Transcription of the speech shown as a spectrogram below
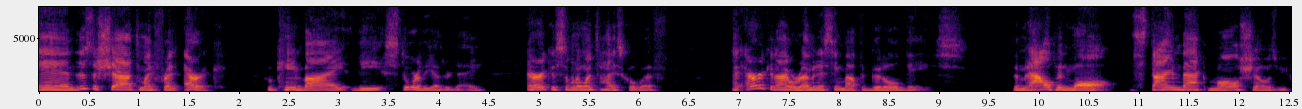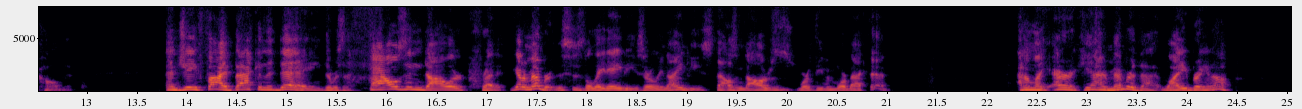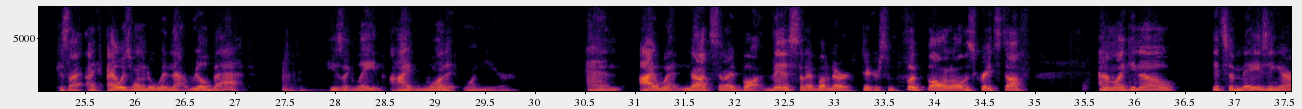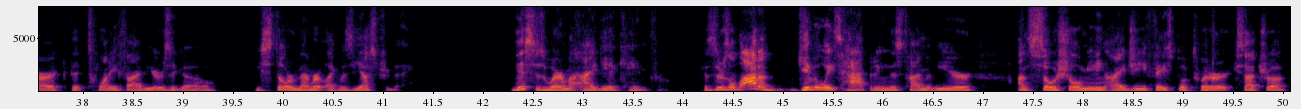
And this is a shout out to my friend Eric, who came by the store the other day. Eric is someone I went to high school with. And Eric and I were reminiscing about the good old days, the Manalapan Mall, Steinbach Mall Show, as we called it. And J5, back in the day, there was a thousand dollar credit. You got to remember, this is the late 80s, early 90s. Thousand dollars is worth even more back then. And I'm like, Eric, yeah, I remember that. Why are you bringing up? Because I, I, I always wanted to win that real bad. He's like, Leighton, I won it one year. And I went nuts and I bought this and I bought an Eric Dickerson football and all this great stuff. And I'm like, you know, it's amazing, Eric, that 25 years ago, you still remember it like it was yesterday this is where my idea came from. Because there's a lot of giveaways happening this time of year on social meaning ig facebook twitter etc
